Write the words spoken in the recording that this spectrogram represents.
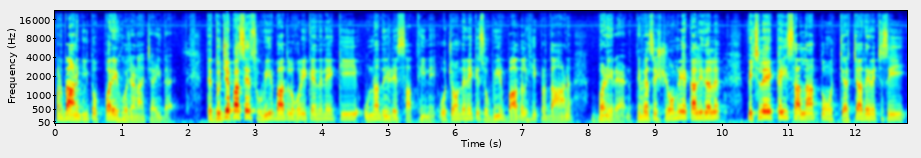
ਪ੍ਰਧਾਨਗੀ ਤੋਂ ਪਰੇ ਹੋ ਜਾਣਾ ਚਾਹੀਦਾ ਹੈ। ਤੇ ਦੂਜੇ ਪਾਸੇ ਸੁਖਬੀਰ ਬਾਦਲ ਹੋਰੀ ਕਹਿੰਦੇ ਨੇ ਕਿ ਉਹਨਾਂ ਦੇ ਜਿਹੜੇ ਸਾਥੀ ਨੇ, ਉਹ ਚਾਹੁੰਦੇ ਨੇ ਕਿ ਸੁਖਬੀਰ ਬਾਦਲ ਹੀ ਪ੍ਰਧਾਨ ਬਣੇ ਰਹਿਣ। ਤੇ ਵੈਸੇ ਸ਼੍ਰੋਮਣੀ ਅਕਾਲੀ ਦਲ ਪਿਛਲੇ ਕਈ ਸਾਲਾਂ ਤੋਂ ਚਰਚਾ ਦੇ ਵਿੱਚ ਸੀ।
